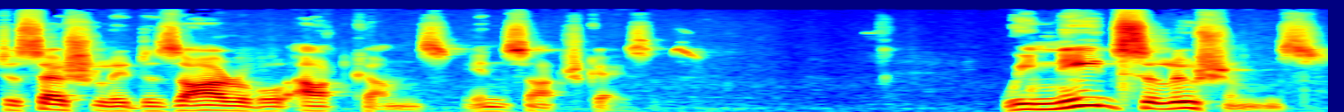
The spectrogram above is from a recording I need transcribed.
to socially desirable outcomes in such cases. We need solutions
